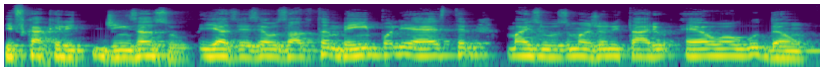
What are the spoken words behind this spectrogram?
e ficar aquele jeans azul. E às vezes é usado também em poliéster, mas o uso majoritário é o algodão.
